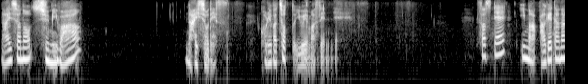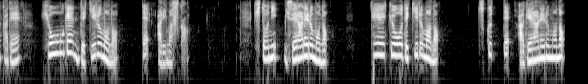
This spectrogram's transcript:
内緒の趣味は？内緒です。これはちょっと言えませんね。そして今挙げた中で表現できるものってありますか？人に見せられるもの、提供できるもの、作ってあげられるもの。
